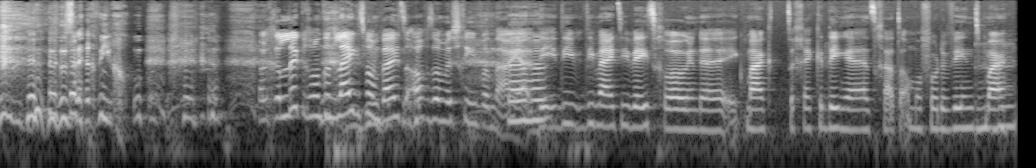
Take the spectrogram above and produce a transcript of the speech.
dat is echt niet goed. Maar gelukkig, want het lijkt van buitenaf dan misschien van... nou ja, Uh-huh. die, die, die meid die weet gewoon... eh, ik maak te gekke dingen, het gaat allemaal voor de wind. Maar Mhm.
